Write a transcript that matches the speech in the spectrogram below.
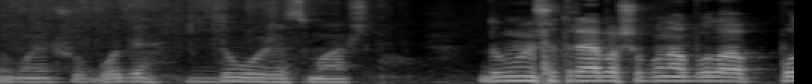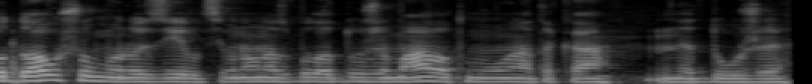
думаю, що буде дуже смачно. Думаю, що треба, щоб вона була подовше в морозилці. Вона у нас була дуже мало, тому вона така не дуже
